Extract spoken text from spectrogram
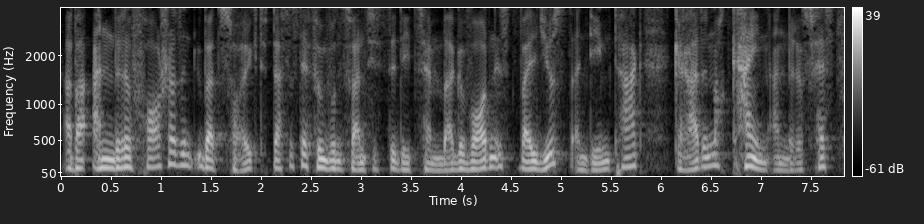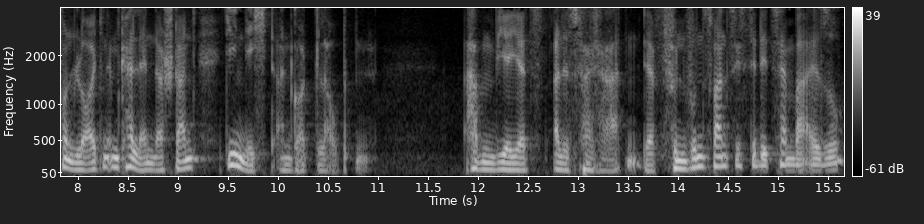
Aber andere Forscher sind überzeugt, dass es der 25. Dezember geworden ist, weil just an dem Tag gerade noch kein anderes Fest von Leuten im Kalender stand, die nicht an Gott glaubten. Haben wir jetzt alles verraten? Der 25. Dezember also?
